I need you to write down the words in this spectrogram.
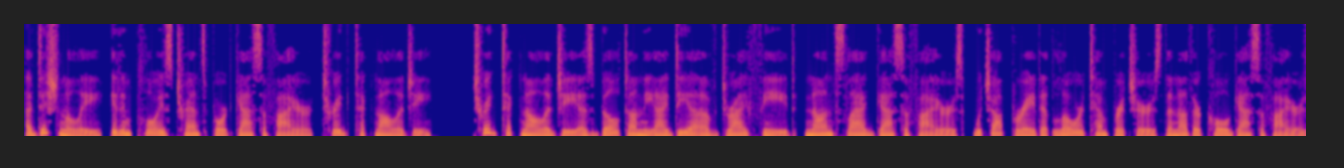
Additionally, it employs transport gasifier technology. TRIG technology is built on the idea of dry feed, non-slag gasifiers, which operate at lower temperatures than other coal gasifiers.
